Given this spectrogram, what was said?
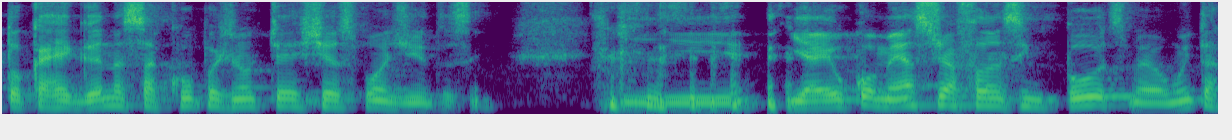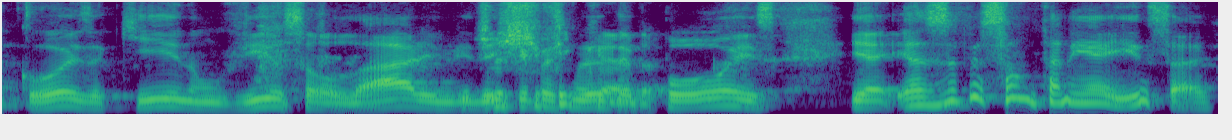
tô carregando essa culpa de não ter te respondido, assim. E, e aí eu começo já falando assim, putz, meu, muita coisa aqui, não vi o celular, e me deixei responder depois. E, aí, e às vezes a pessoa não tá nem aí, sabe?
